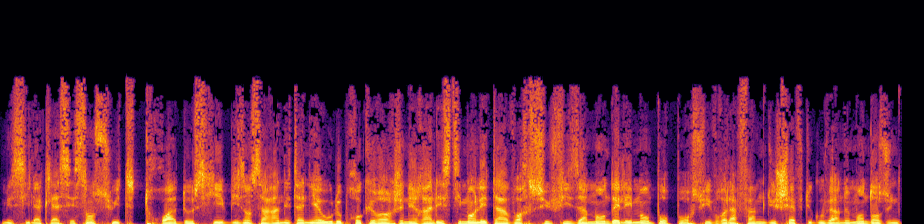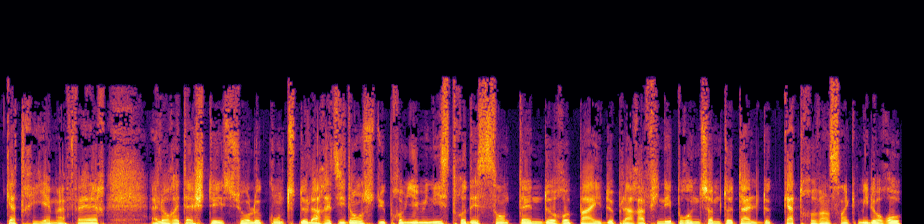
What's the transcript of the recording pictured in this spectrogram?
Mais si la classe est sans suite trois dossiers visant Sarah Netanyahou, le procureur général estime en l'état avoir suffisamment d'éléments pour poursuivre la femme du chef du gouvernement dans une quatrième affaire. Elle aurait acheté sur le compte de la résidence du Premier ministre des centaines de repas et de plats raffinés pour une somme totale de 85 000 euros,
